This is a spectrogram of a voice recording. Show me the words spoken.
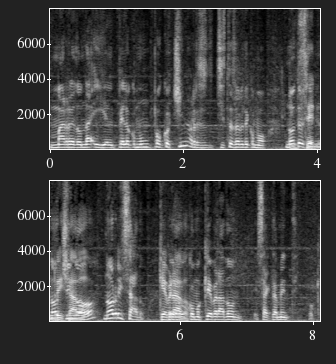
Más redonda y el pelo como un poco chino, chistosamente como no no ¿Rizado? chino, no rizado, Quebrado. pero como quebradón, exactamente. Ok.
